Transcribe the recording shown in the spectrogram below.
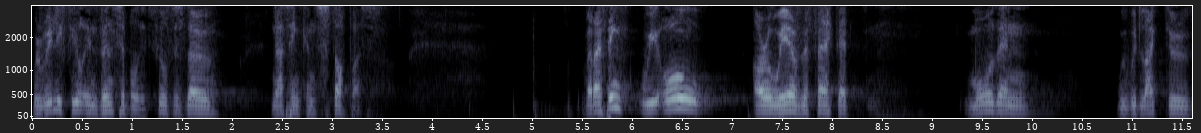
We really feel invincible. It feels as though nothing can stop us. But I think we all are aware of the fact that more than we would like to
